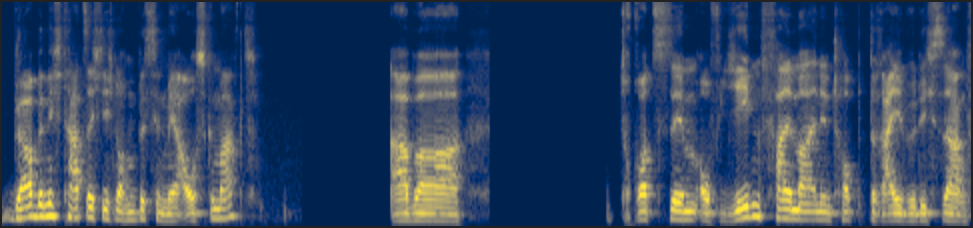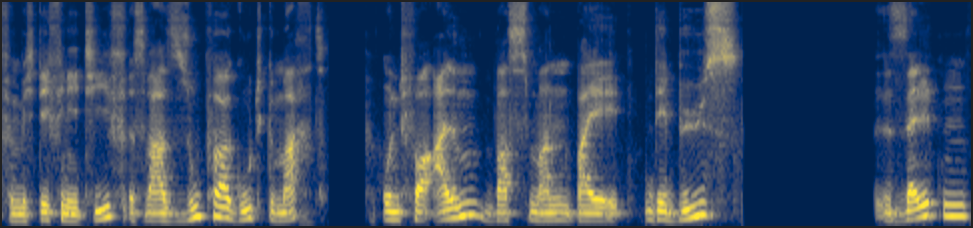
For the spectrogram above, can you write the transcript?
da bin ich tatsächlich noch ein bisschen mehr ausgemacht. Aber trotzdem auf jeden Fall mal in den Top 3, würde ich sagen, für mich definitiv. Es war super gut gemacht und vor allem, was man bei Debüts selten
